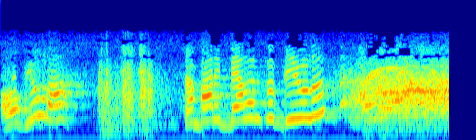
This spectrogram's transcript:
Oh, Beulah. Somebody belling for Beulah?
